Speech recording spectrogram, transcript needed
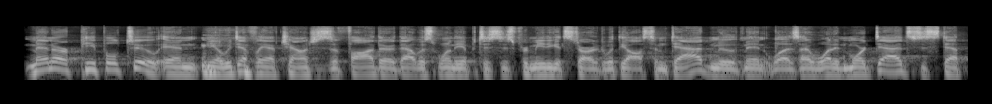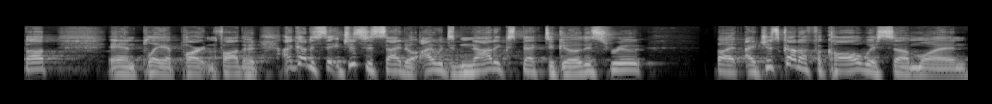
men are people too. And you know we definitely have challenges as a father. That was one of the impetuses for me to get started with the awesome dad movement was i wanted more dads to step up and play a part in fatherhood. I gotta say just a side note i would not expect to go this route but i just got off a call with someone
